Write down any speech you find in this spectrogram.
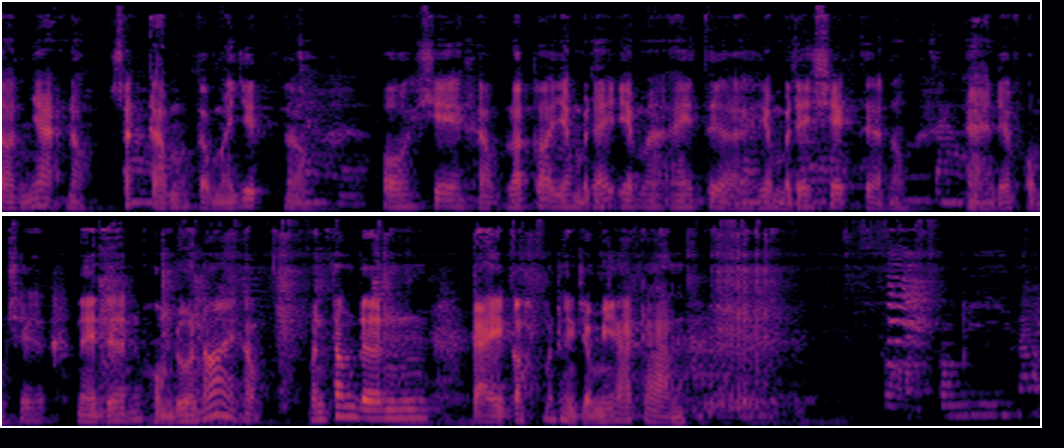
ตอนเนี้ยเนาะสักกรรมกับมายืดเนาะเจ้าโอเคครับ แล้วก็ยังไม่ได้ MRI เตือยังไม่ได้เช็คเตือเนาะเจ้าอ่าเดี๋ยวผมเช็คในเดินผมดูหน้อยครับ มันต้องเดินไกลก็มันถึงจะมีอาการก็ก็มีเนาะ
